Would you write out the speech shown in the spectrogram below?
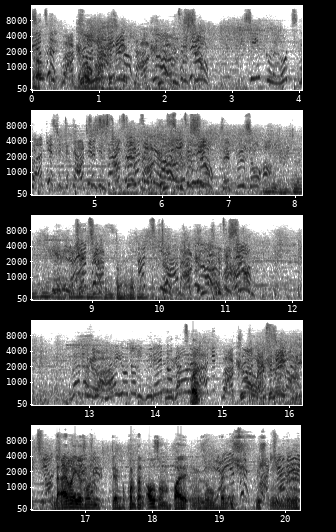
Ja, glaube. Weil, einmal hier so ein, der bekommt dann auch so einen Balken, so wenn ich flüchten will,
